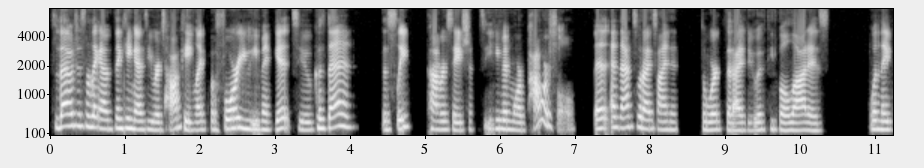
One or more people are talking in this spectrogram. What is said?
So that was just something I was thinking as you were talking, like before you even get to, because then the sleep conversation's even more powerful. And, and that's what I find in the work that I do with people a lot is when they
